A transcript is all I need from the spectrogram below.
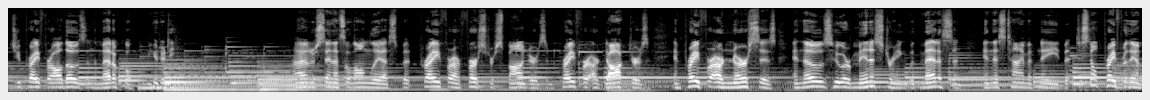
Would you pray for all those in the medical community? I understand that's a long list, but pray for our first responders and pray for our doctors and pray for our nurses and those who are ministering with medicine in this time of need. But just don't pray for them.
